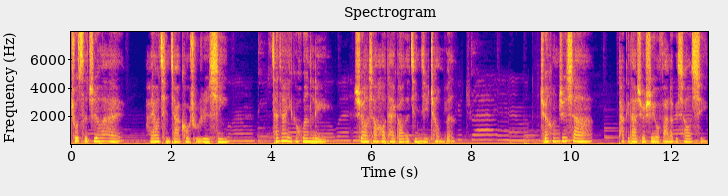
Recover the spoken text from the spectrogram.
除此之外，还要请假扣除日薪，参加一个婚礼需要消耗太高的经济成本。权衡之下，他给大学室友发了个消息，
